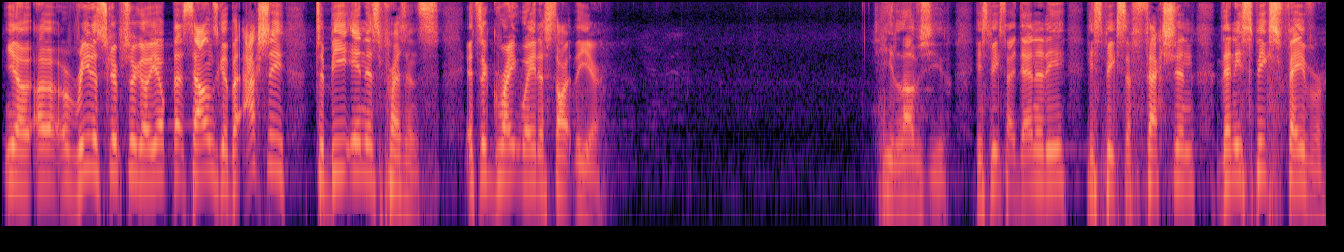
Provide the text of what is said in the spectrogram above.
you know, uh, read a scripture, go, yep, that sounds good, but actually to be in his presence. It's a great way to start the year. He loves you. He speaks identity, he speaks affection, then he speaks favor.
